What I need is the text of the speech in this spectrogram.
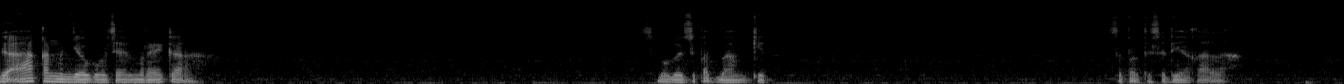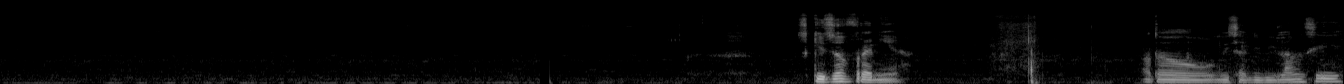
gak akan menjauh kepercayaan mereka. Semoga cepat bangkit. Seperti sedia kala. Skizofrenia atau bisa dibilang sih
